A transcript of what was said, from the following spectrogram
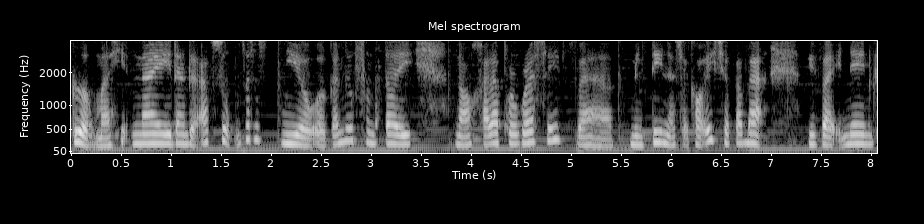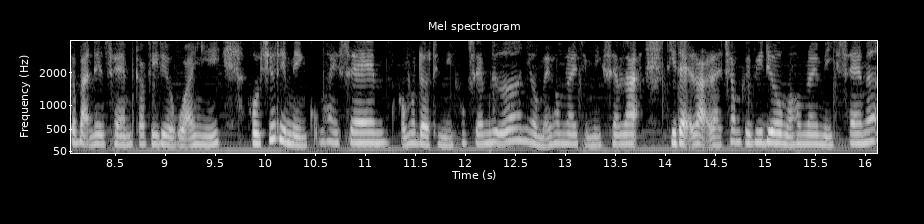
tưởng mà hiện nay đang được áp dụng rất nhiều ở các nước phương Tây. Nó khá là progressive và mình tin là sẽ có ích cho các bạn. Vì vậy nên các bạn nên xem các video của anh ấy hồi trước thì mình cũng hay xem, có một đợt thì mình không xem nữa, nhưng mà mấy hôm nay thì mình xem lại. Thì đại loại là trong cái video mà hôm nay mình xem á,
